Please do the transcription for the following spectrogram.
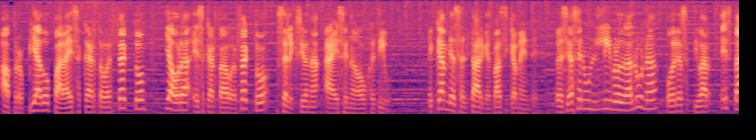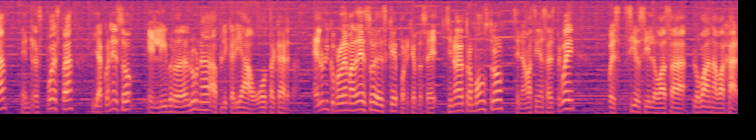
apropiado para esa carta o efecto, y ahora esa carta o efecto selecciona a ese nuevo objetivo. Le cambias el target básicamente. Entonces si hacen un libro de la luna, podrías activar esta en respuesta y ya con eso el libro de la luna aplicaría a otra carta. El único problema de eso es que, por ejemplo, si, no hay otro monstruo, si nada más tienes a este güey, pues sí o sí lo, vas a, lo van a bajar.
